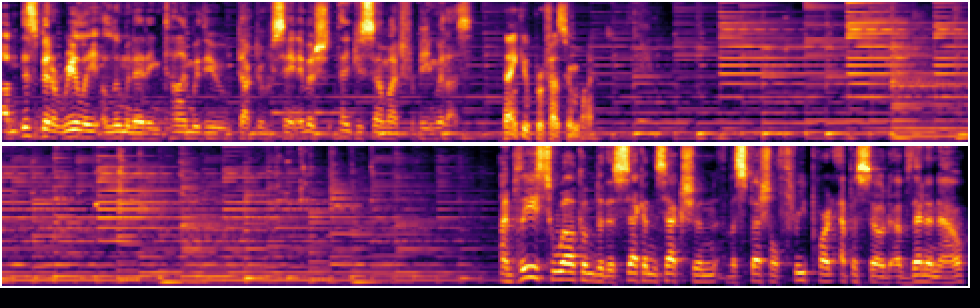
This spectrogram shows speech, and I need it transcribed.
um, this has been a really illuminating time with you, Dr. Hussein Ibish. Thank you so much for being with us. Thank you, Professor Myers. I'm pleased to welcome to the second section of a special three part episode of Then and Now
